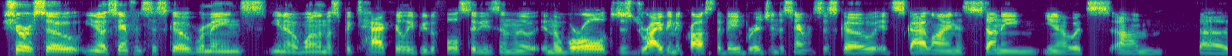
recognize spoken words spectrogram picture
Sure. So, you know, San Francisco remains, you know, one of the most spectacularly beautiful cities in the in the world. Just driving across the Bay Bridge into San Francisco, its skyline is stunning. You know, it's um, uh,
